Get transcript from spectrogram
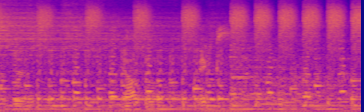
and uh, y'all mix.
